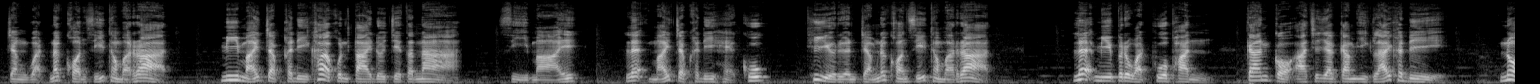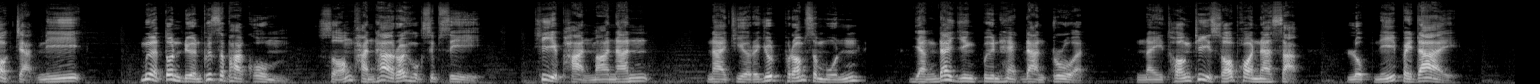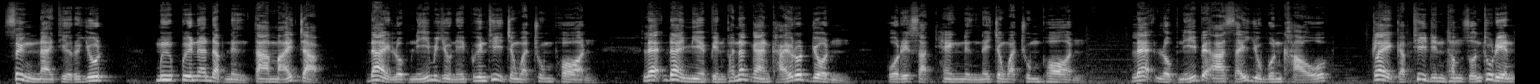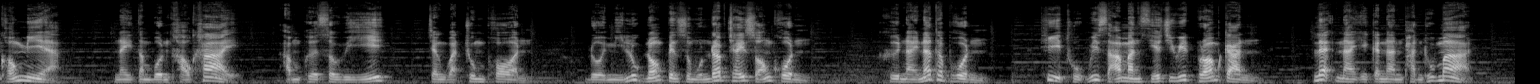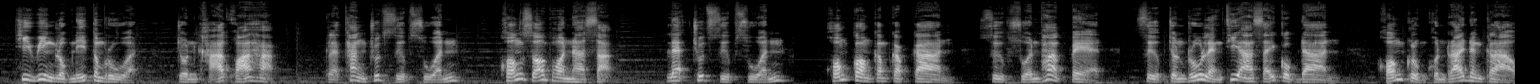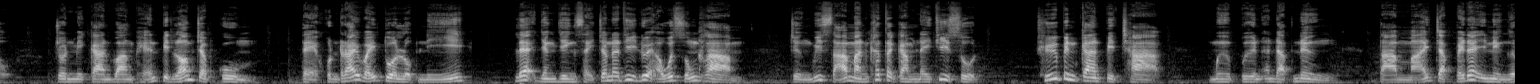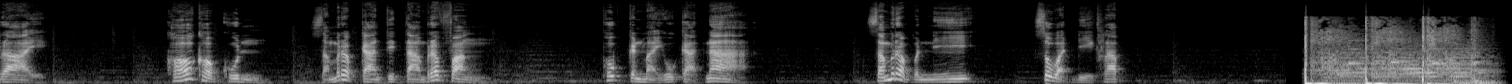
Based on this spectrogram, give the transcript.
จังหวัดนครศรีธรรมราช มีหมายจับคดีฆ่าคนตายโดยเจตนา4หมาย และหมายจับคดีแหกคุก ที่เรือนจำนครศรีธรรมราช และมีประวัติพัวพันการก่ออาชญากรรมอีกหลายคดี นอกจากนี้ เมื่อต้นเดือนพฤษภาคม 2564 ที่ผ่านมานั้น นายธีรยุทธ์พร้อมสมุน ยังได้ยิงปืนแหกด่านตรวจ ในท้องที่สพนาศักหลบหนีไปได้ ซึ่งนายธีรยุทธ์มือปืนอันดับหนึ่งตามหมายจับ ได้หลบหนีมาอยู่ในพื้นที่จังหวัดชุมพร และได้เมียเป็นพนักงานขายรถยนต์ บริษัทแห่งหนึ่งในจังหวัดชุมพร และหลบหนีไปอาศัยอยู่บนเขา ใกล้กับที่ดินทำสวนทุเรียนของเมีย ในตำบลเขาค่ายอำเภอสวี จังหวัดชุมพร โดยมีลูกน้องเป็นสมุนรับใช้สองคน คือนายนัทพล ที่ถูกวิสามันเสียชีวิตพร้อมกัน และนายเอกนันพันธุมาศที่วิ่งหลบหนีตำรวจ จนขาขวาหัก กระทั่งชุดสืบสวนของสพนาศักและชุดสืบสวนของกองกำกับการ สืบสวนภาค 8 สืบจนรู้แหล่งที่อาศัยกบดาน ของกลุ่มคนร้ายดังกล่าว จนมีการวางแผนปิดล้อมจับกลุ่ม แต่คนร้ายไหวตัวหลบหนี และยังยิงใส่เจ้าหน้าที่ด้วยอาวุธสงคราม จึงวิสามันฆาตกรรมในที่สุด ถือเป็นการปิดฉาก มือปืนอันดับหนึ่ง ตามหมายจับไปได้อีกหนึ่งราย ขอขอบคุณ สำหรับการติดตามรับฟัง พบกันใหม่โอกาสหน้า สำหรับวันนี้ สวัสดีครับ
